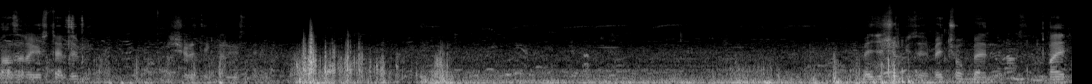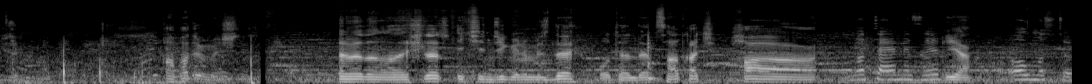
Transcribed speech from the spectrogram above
manzara gösterdim. Şöyle tekrar göstereyim. Bence çok güzel. Ben çok beğendim. Gayet güzel. Ben şimdi. Evet arkadaşlar ikinci günümüzde otelden saat kaç? Ha What time is it? ya Almost two.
